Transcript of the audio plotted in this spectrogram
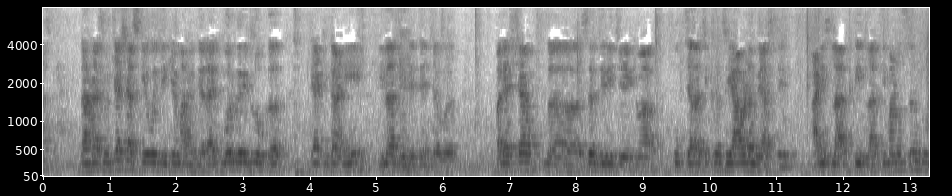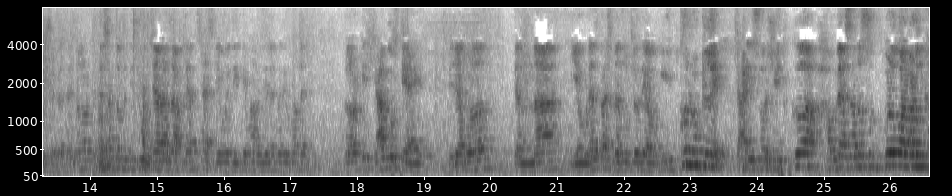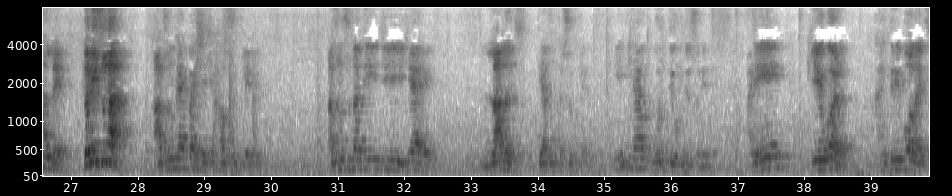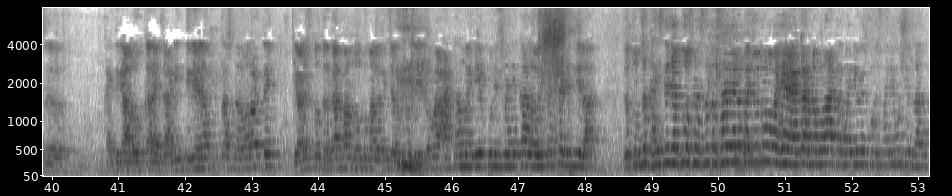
धाराशिवच्या शासकीय वैद्यकीय महाविद्यालयात गोरगरीब लोक त्या ठिकाणी इलाज होते त्यांच्यावर. बऱ्याचशा सर्जरीचे किंवा उपचाराचे खर्च आवडवे असते. अडीच लाख तीन लाख ती माणूस सहन करू शकत नाही. मला वाटतं तशा पद्धतीचे उपचार आज आपल्या शासकीय वैद्यकीय महाविद्यालयामध्ये होत आहे. मला वाटतं ह्या गोष्टी आहेत त्याच्यामुळं त्यांना एवढ्याच प्रश्नाचं उत्तर द्यावं की इतकं लुटलंय. चाळीस वर्ष इतकं हव्यासानं सगळं वरबाडून खाल्लंय. तरी सुद्धा अजून काय पैशाची हाव सुटलेली अजून सुद्धा ती जी हे आहे लालच ती अजून काय सुटले ही ह्या वृत्तीहून दिसून येते. आणि केवळ काहीतरी बोलायचं काहीतरी आरोप करायचा आणि दिलेल्या प्रश्नाला मला वाटतंय ज्यावेळेस पत्रकार बांधव तुम्हाला विचारतो अठरा महिने एकोणीस महिने कालावधी कशासाठी दिला? जर तुमचं काहीच त्याच्यात दोष नसतं तर सांगायला पाहिजे होतं बाबा ह्या ह्या कारणामुळे अठरा महिने एकोणीस महिने उशीर झाला.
